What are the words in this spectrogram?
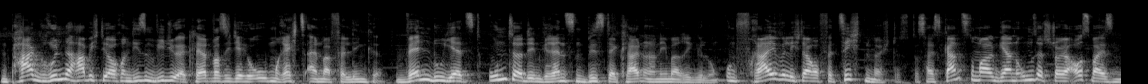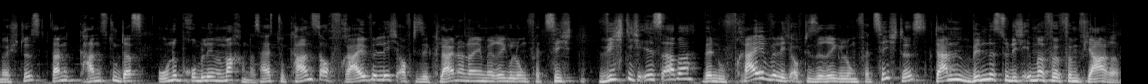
Ein paar Gründe habe ich dir auch in diesem Video erklärt, was ich dir hier oben rechts einmal verlinke. Wenn du jetzt unter den Grenzen bist, bist der Kleinunternehmerregelung und freiwillig darauf verzichten möchtest, das heißt ganz normal gerne Umsatzsteuer ausweisen möchtest, dann kannst du das ohne Probleme machen. Das heißt, du kannst auch freiwillig auf diese Kleinunternehmerregelung verzichten. Wichtig ist aber, wenn du freiwillig auf diese Regelung verzichtest, dann bindest du dich immer für fünf Jahre.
